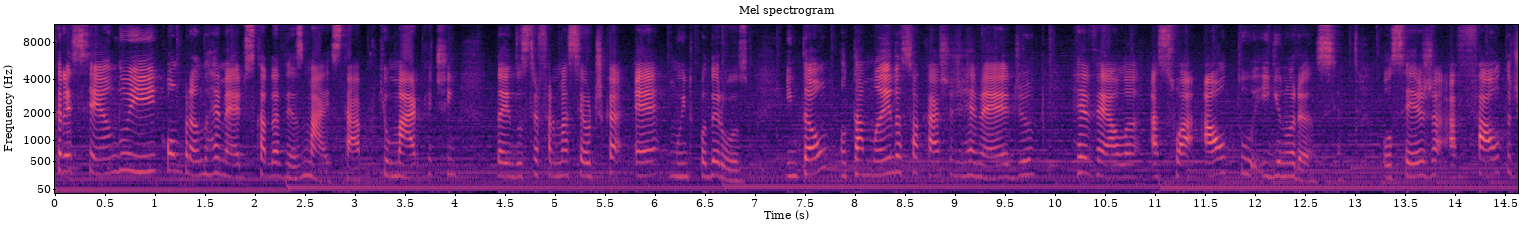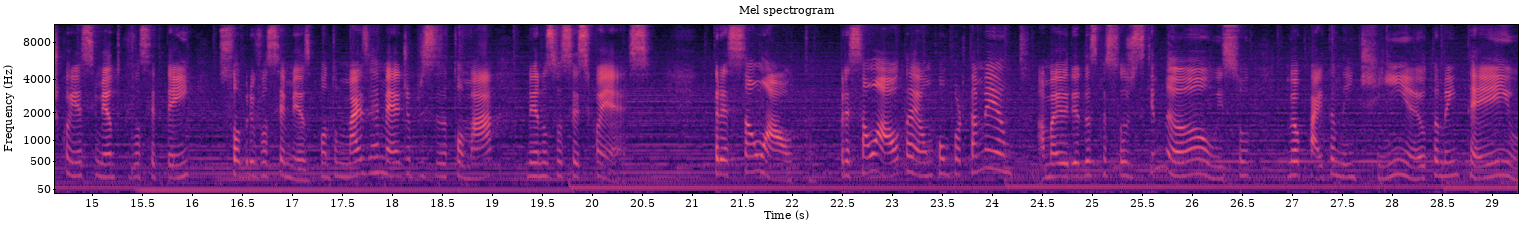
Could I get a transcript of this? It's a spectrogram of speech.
crescendo e comprando remédios cada vez mais, tá? Porque o marketing da indústria farmacêutica é muito poderoso. Então, o tamanho da sua caixa de remédio revela a sua auto-ignorância, ou seja, a falta de conhecimento que você tem sobre você mesmo. Quanto mais remédio precisa tomar, menos você se conhece. Pressão alta. Pressão alta é um comportamento. A maioria das pessoas diz que não, isso meu pai também tinha, eu também tenho,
